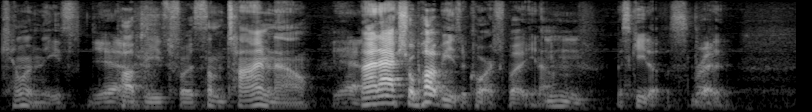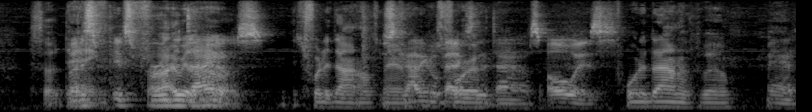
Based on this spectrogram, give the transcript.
killing these Yeah. puppies for some time now. Yeah. Not actual puppies, of course, but you know Mhm. mosquitoes. Right. But, so dang, But it's, it's for the really dinos. It's for the dinos, man. Just gotta go It's back for, to the dinos. Always. for the dinos, bro. Man.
